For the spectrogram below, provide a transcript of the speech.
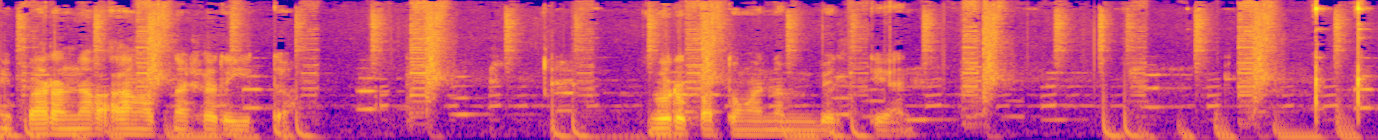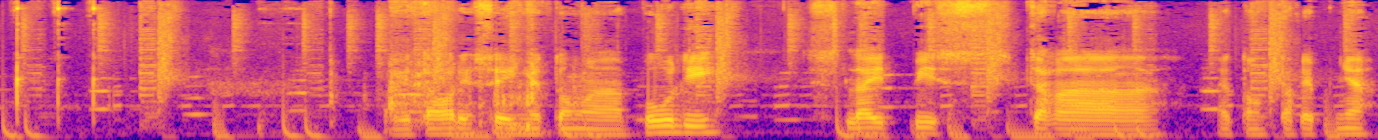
May parang nakaangat na siya rito. Siguro patungan ng belt yan. Pakita ko rin sa inyo itong uh, pulley, slide piece, tsaka itong takip niya.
